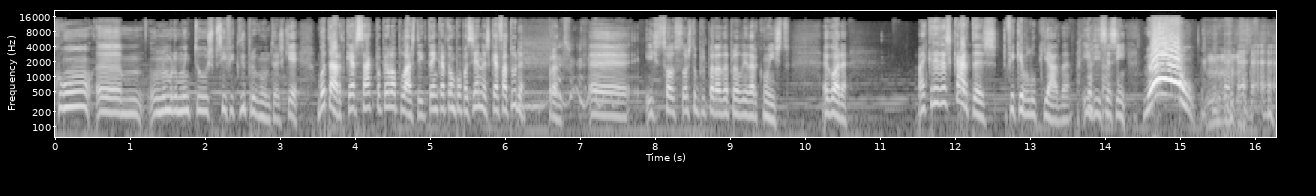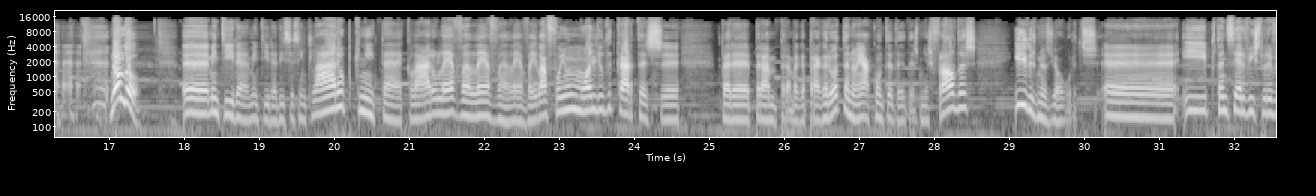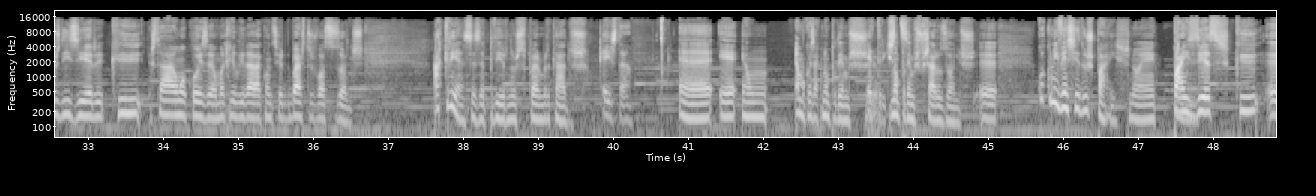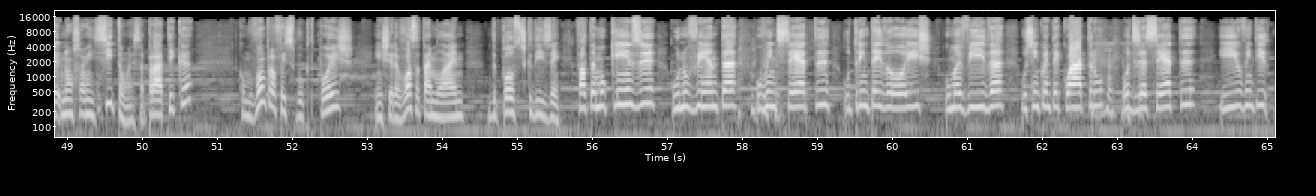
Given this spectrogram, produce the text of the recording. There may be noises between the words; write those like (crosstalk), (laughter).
com ah, um número muito específico de perguntas, que é Boa tarde, quer saco, papel ou plástico? Tem cartão para cenas? Quer fatura? Pronto. Ah, isto só, só estou preparada para lidar com isto. Agora, Vai querer as cartas? Fiquei bloqueada e disse assim: Não! (laughs) Não dou! Ah, mentira, mentira. Disse assim: Claro, pequenita, claro, leva, leva, leva. E lá foi um molho de cartas ah, para, para, a- para, para a garota, não é? À conta da- das minhas fraldas e dos meus iogurtes. Ah, e portanto serve isto para vos dizer que está uma coisa, uma realidade a acontecer debaixo dos vossos olhos. Há crianças a pedir nos supermercados Aí está. Uh, é, é, um- é uma coisa que não podemos, É não podemos fechar os olhos. Uh, com a conivência dos pais, não é? Pais esses que uh, não só incitam essa prática, como vão para o Facebook depois encher a vossa timeline de posts que dizem falta-me o 15, o 90, o 27, o 32, uma vida, o 54, o 17 e o 20.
